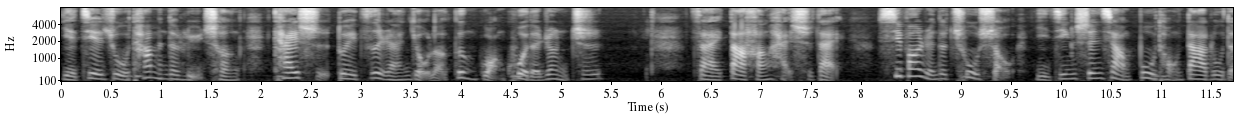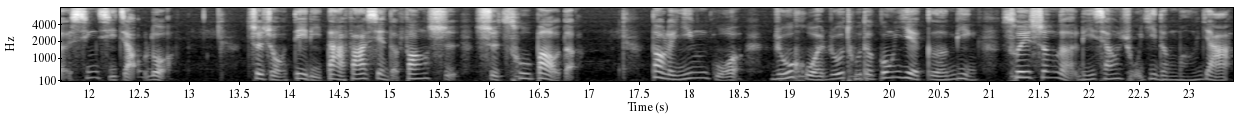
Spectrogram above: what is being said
也借助他们的旅程，开始对自然有了更广阔的认知。在大航海时代，西方人的触手已经伸向不同大陆的新奇角落。这种地理大发现的方式是粗暴的。到了英国，如火如荼的工业革命催生了理想主义的萌芽。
